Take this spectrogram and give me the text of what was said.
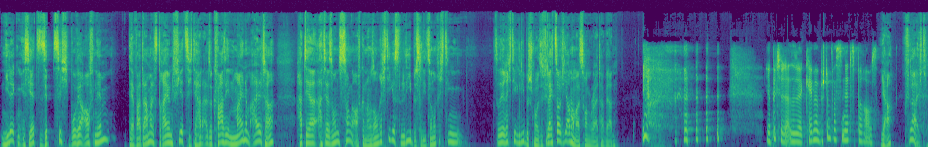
Niedecken ist jetzt 70, wo wir aufnehmen. Der war damals 43. Der hat also quasi in meinem Alter hat er hat er so einen Song aufgenommen, so ein richtiges Liebeslied, so einen richtigen so eine richtige Liebesschnulze. Vielleicht sollte ich auch noch mal Songwriter werden. ja. ja, bitte, also da käme bestimmt was Nettes bei raus. Ja, vielleicht.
